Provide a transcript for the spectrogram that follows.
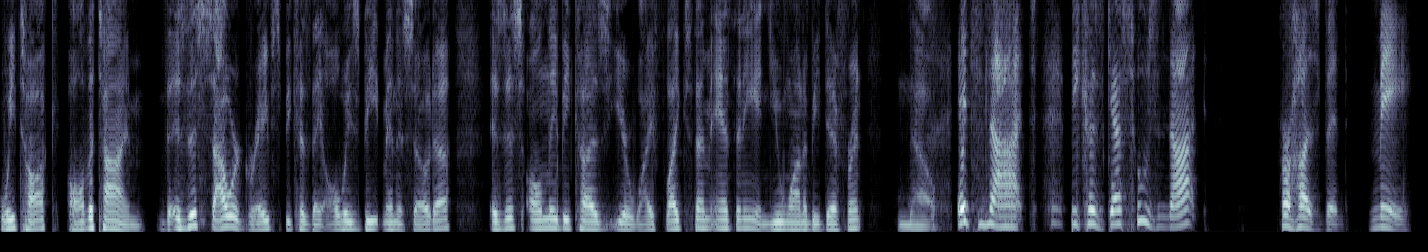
We talk all the time. Is this sour grapes because they always beat Minnesota? Is this only because your wife likes them, Anthony, and you want to be different? No. It's not because guess who's not her husband? Me.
